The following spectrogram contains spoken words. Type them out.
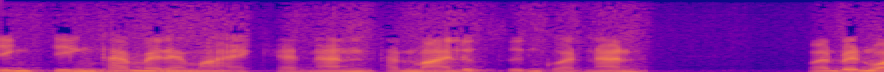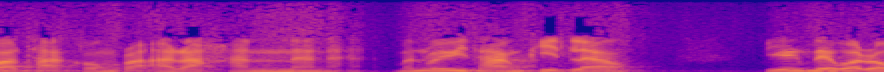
จริง ๆ ถ้าไม่ได้หมายแค่นั้น ท่านหมายลึกซึ้งกว่านั้น มันเป็นวาทะของพระอระหันต์นั่นนะฮะมันไม่มีทางผิดแล้ว เพียงแต่ว่าเรา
